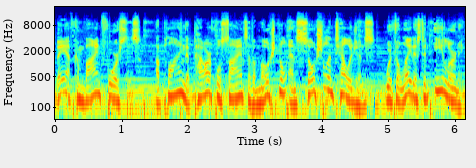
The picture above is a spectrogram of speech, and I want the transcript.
They have combined forces, applying the powerful science of emotional and social intelligence with the latest in e learning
